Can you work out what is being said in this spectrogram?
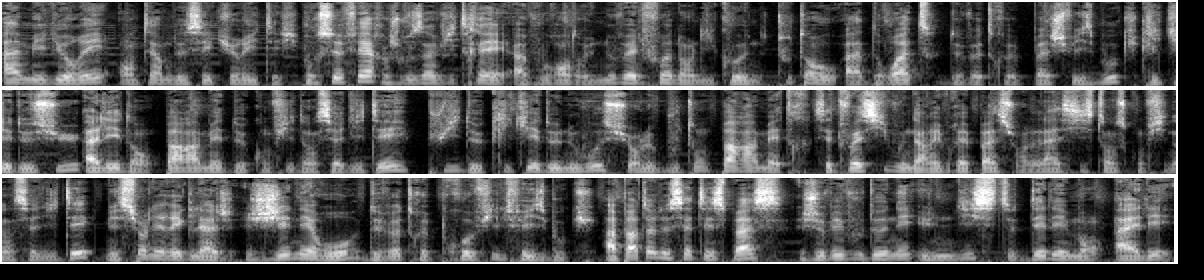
améliorer en termes de sécurité. Pour ce faire, je vous inviterai à vous rendre une nouvelle fois dans l'icône tout en haut à droite de votre page Facebook, cliquez dessus, allez dans paramètres de confidentialité, puis de cliquer de nouveau sur le bouton paramètres. Cette fois-ci, vous n'arriverez pas sur l'assistance confidentialité, mais sur les réglages généraux de votre profil Facebook. À partir de cet espace, je vais vous donner une liste d'éléments à aller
